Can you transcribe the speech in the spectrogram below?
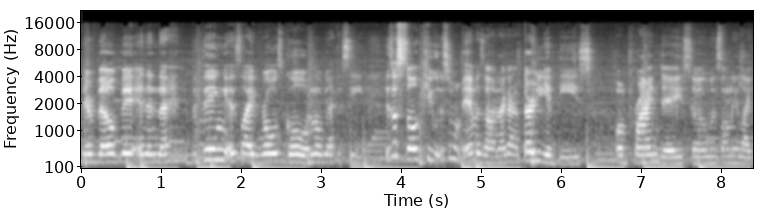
They're velvet and then the the thing is like rose gold. I don't know if y'all can see. This is so cute. This is from amazon. I got 30 of these on Prime Day, so it was only like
